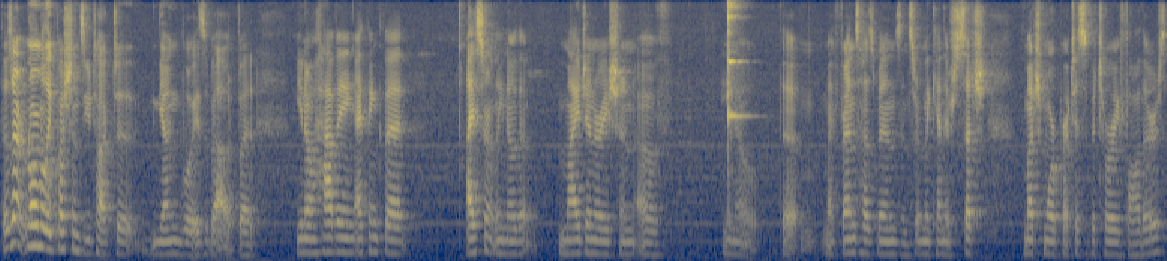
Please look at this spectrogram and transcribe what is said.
those aren't normally questions you talk to young boys about, but, you know, having, I think that I certainly know that my generation of, you know, the my friends' husbands and certainly Ken, there's such much more participatory fathers.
